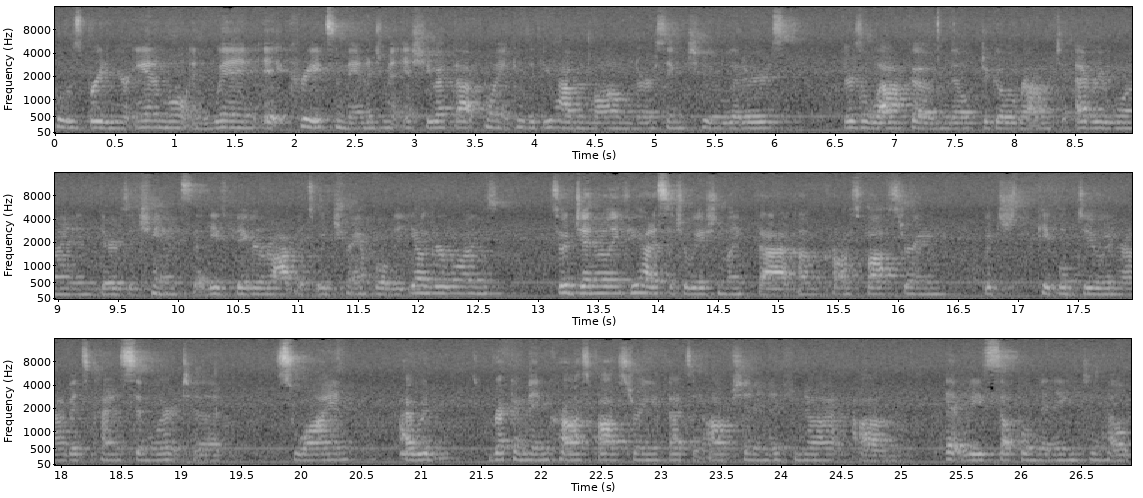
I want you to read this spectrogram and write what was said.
who's breeding your animal and when. It creates a management issue at that point because if you have a mom nursing two litters, there's a lack of milk to go around to everyone, and there's a chance that these bigger rabbits would trample the younger ones. So generally, if you had a situation like that, um, cross fostering, which people do in rabbits, kind of similar to swine, I would recommend cross fostering if that's an option, and if not, um, at least supplementing to help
